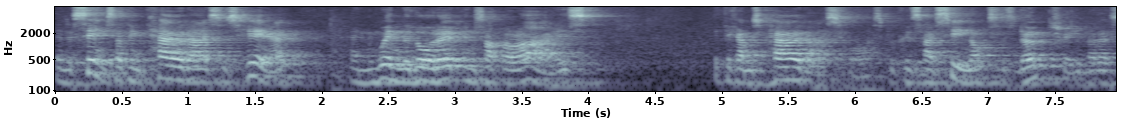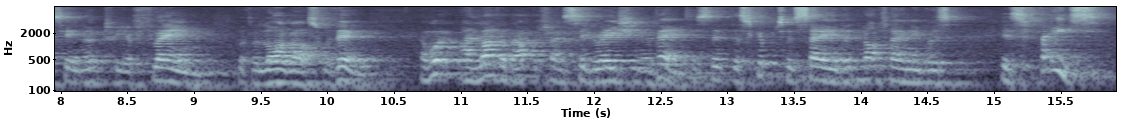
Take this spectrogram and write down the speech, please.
In a sense, I think paradise is here, and when the Lord opens up our eyes, it becomes paradise for us because I see not just an oak tree, but I see an oak tree aflame with the Logos within. And what I love about the Transfiguration event is that the scriptures say that not only was his face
